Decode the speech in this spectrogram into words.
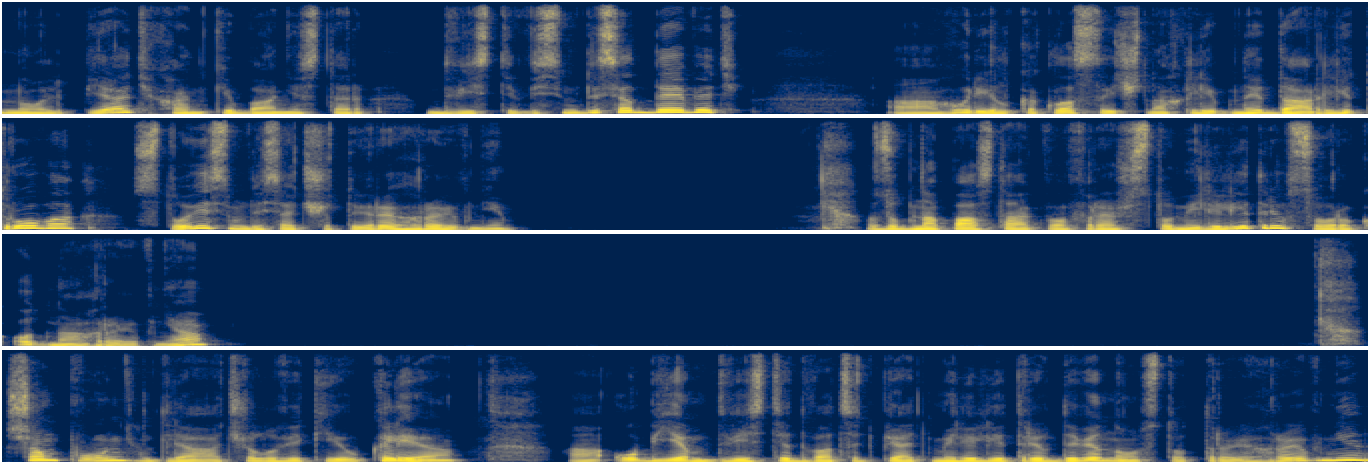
0,5 Ханкі Баністер 289. А горілка класична хлібний дар літрова 184 гривні. Зубна паста Аквафреш 100 мл 41 гривня. Шампунь для чоловіків а, об'єм 225 мл 93 гривні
